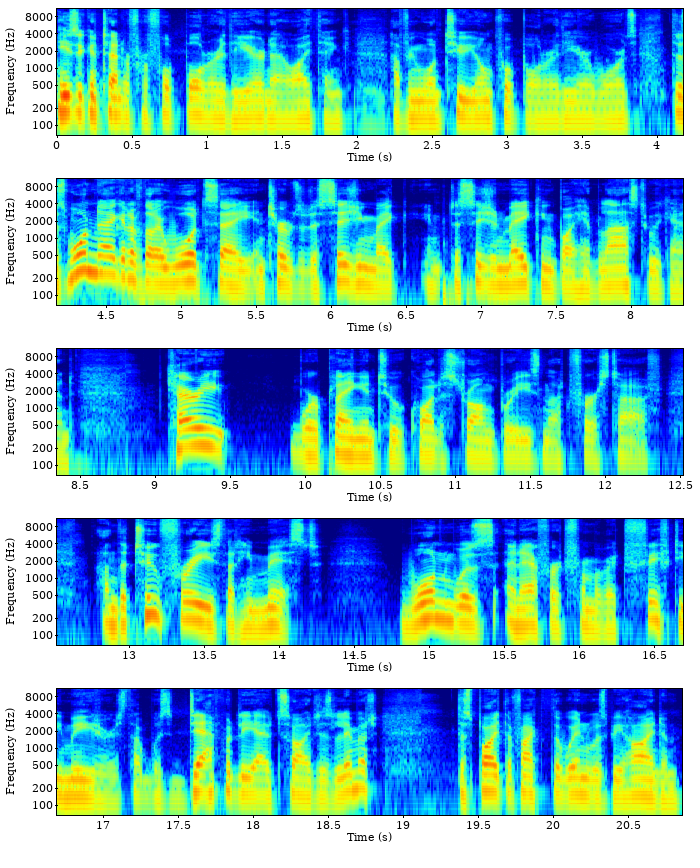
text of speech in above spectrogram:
He's a contender for Footballer of the Year now, I think, having won two Young Footballer of the Year awards. There's one negative that I would say in terms of decision make, decision making by him last weekend. Kerry were playing into quite a strong breeze in that first half, and the two frees that he missed, one was an effort from about 50 metres that was definitely outside his limit, despite the fact that the wind was behind him.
